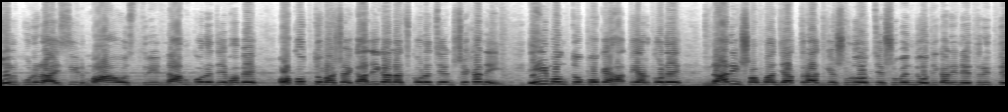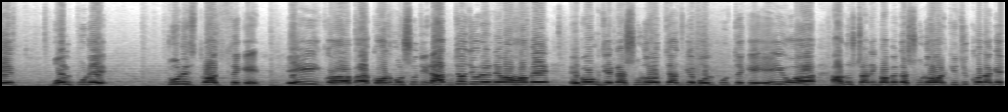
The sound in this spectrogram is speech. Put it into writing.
বোলপুরের আইসির মা ও স্ত্রীর নাম করে যেভাবে অকথ্য ভাষায় গালিগালাজ করেছেন, সেখানেই এই মন্তব্যকে হাতিয়ার করে নারী সম্মান যাত্রা আজকে শুরু হচ্ছে। শুভেন্দু অধিকারী নেতৃত্বে বোলপুরে ট্যুরিস্ট লজ থেকে এই কর্মসূচি রাজ্য জুড়ে নেওয়া হবে এবং যেটা শুরু হচ্ছে আজকে বোলপুর থেকে, এই আনুষ্ঠানিকভাবে তা শুরু হওয়ার কিছুক্ষণ আগে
